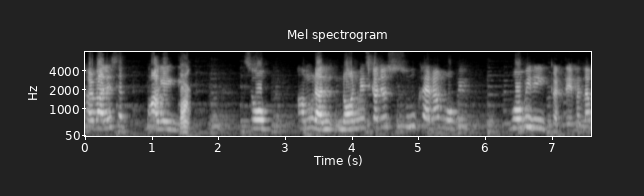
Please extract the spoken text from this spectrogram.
घर वाले सब भागेंगे। सो so, हम नॉन वेज का जो सूख है ना वो भी वो भी नहीं करते। मतलब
